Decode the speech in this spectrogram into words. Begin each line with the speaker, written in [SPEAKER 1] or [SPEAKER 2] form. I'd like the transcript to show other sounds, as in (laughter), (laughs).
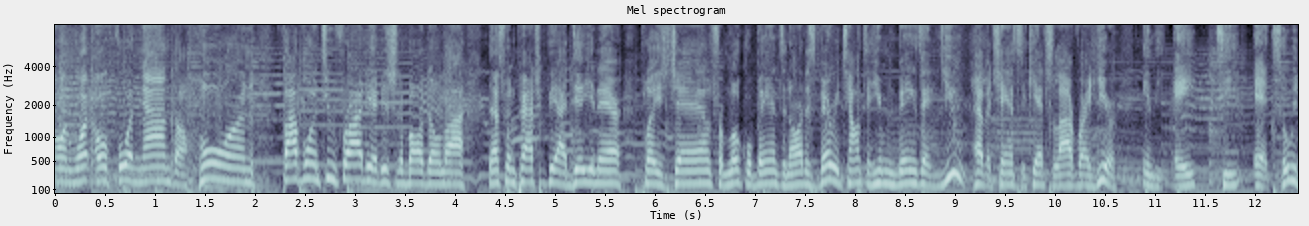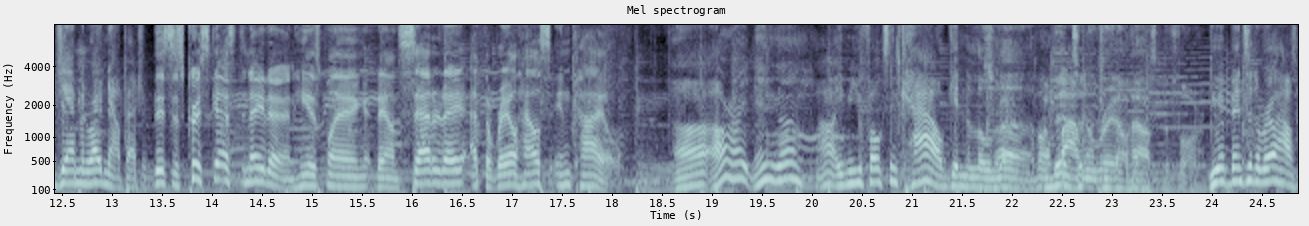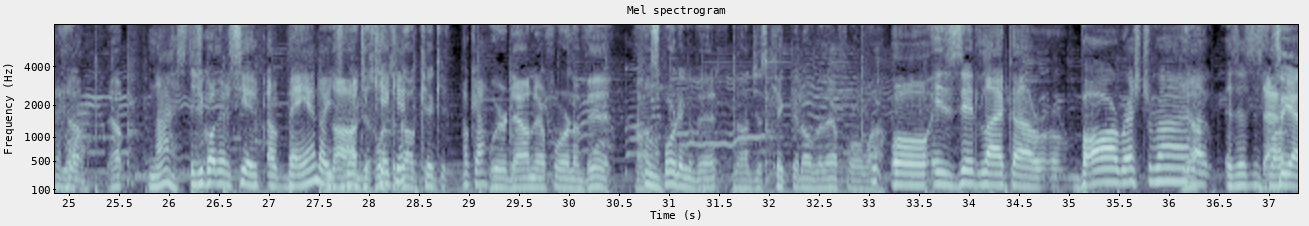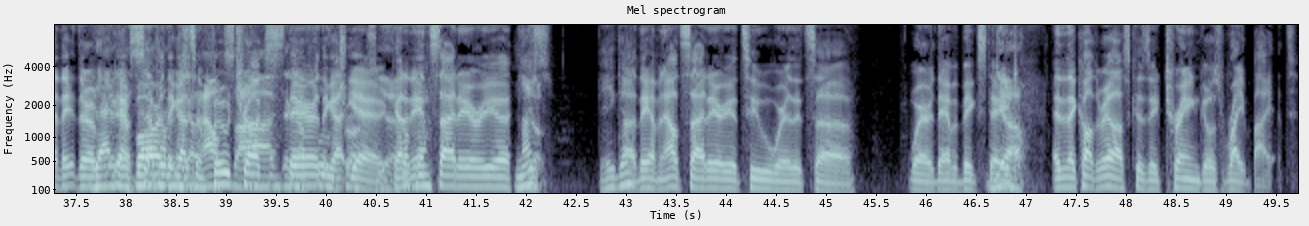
[SPEAKER 1] on 1049 The Horn. 512 Friday edition of Ball Don't Lie. That's when Patrick the Ideallionaire plays jams from local bands and artists, very talented human beings that you have a chance to catch live right here in the ATX. Who we jamming right now, Patrick?
[SPEAKER 2] This is Chris Castaneda, and he is playing down Saturday at the Rail House in Kyle.
[SPEAKER 1] Uh, all right, there you go. Uh, even you folks in Cal getting a little love. on
[SPEAKER 3] I've been to the
[SPEAKER 1] 512
[SPEAKER 3] Rail House before.
[SPEAKER 1] You have been to the Rail House before.
[SPEAKER 3] Yep. yep.
[SPEAKER 1] Nice. Did you go there to see a, a band, or you
[SPEAKER 3] No,
[SPEAKER 1] just
[SPEAKER 3] I just
[SPEAKER 1] to
[SPEAKER 3] went
[SPEAKER 1] kick
[SPEAKER 3] to
[SPEAKER 1] it?
[SPEAKER 3] go kick it.
[SPEAKER 1] Okay.
[SPEAKER 3] We were down there for an event, a sporting event, and I just kicked it over there for a while.
[SPEAKER 1] Or is it like a bar, restaurant?
[SPEAKER 3] Yeah.
[SPEAKER 1] Like, is this
[SPEAKER 3] That-
[SPEAKER 2] So yeah, they, they're
[SPEAKER 1] That-
[SPEAKER 2] they got a bar. They got some
[SPEAKER 3] got
[SPEAKER 2] food
[SPEAKER 3] outside,
[SPEAKER 2] trucks
[SPEAKER 3] they got
[SPEAKER 2] there. They got
[SPEAKER 3] trucks,
[SPEAKER 2] yeah,
[SPEAKER 3] yeah.
[SPEAKER 2] got
[SPEAKER 1] Okay.
[SPEAKER 2] an inside area.
[SPEAKER 1] Nice.
[SPEAKER 3] Yep.
[SPEAKER 1] There you go.
[SPEAKER 2] Uh, they have an outside area too, where it's uh, where they have a big stage,
[SPEAKER 3] Yeah.
[SPEAKER 2] And then they call it the rail house because a train goes right by it,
